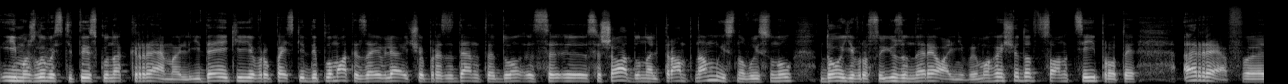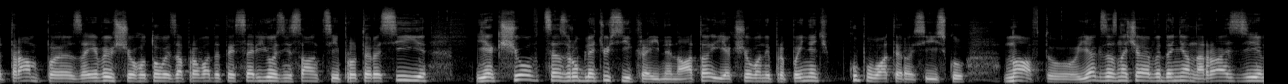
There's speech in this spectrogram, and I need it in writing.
і можливості тиску на Кремль. І деякі європейські дипломати заявляють, що президент е, США Дональд Трамп навмисно висунув до Євросоюзу нереальні вимоги щодо санкцій проти РФ. Е, Трамп е, заявив, що готовий запровадити серйозні санкції проти Росії. Якщо це зроблять усі країни НАТО, і якщо вони припинять купувати російську нафту, як зазначає видання, наразі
